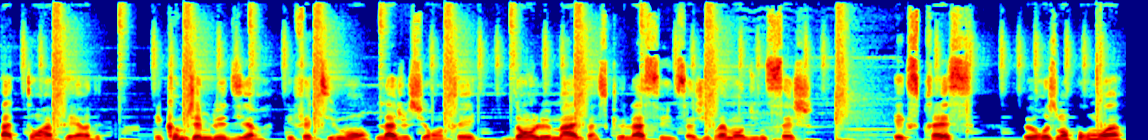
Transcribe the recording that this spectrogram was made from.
pas de temps à perdre. Et comme j'aime le dire, effectivement, là, je suis rentrée dans le mal parce que là, il s'agit vraiment d'une sèche express. Heureusement pour moi,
